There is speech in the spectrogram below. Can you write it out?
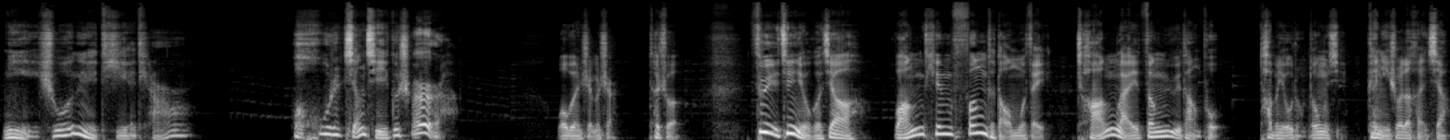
你说那铁条？”我忽然想起一个事儿啊！我问什么事儿？他说：“最近有个叫王天芳的盗墓贼，常来曾玉当铺。他们有种东西，跟你说的很像。”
